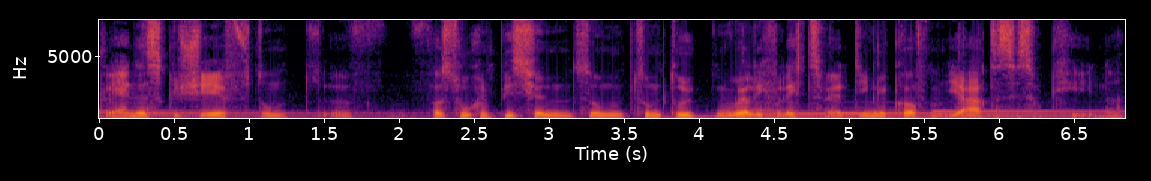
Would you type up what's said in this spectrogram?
kleines Geschäft und äh, versuche ein bisschen zum, zum Drücken, weil ich vielleicht zwei Dinge kaufe. Ja, das ist okay. Ne?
